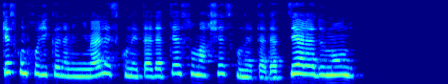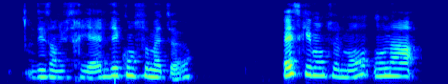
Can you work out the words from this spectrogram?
Qu'est-ce qu'on produit comme animal? Est-ce qu'on est adapté à son marché? Est-ce qu'on est adapté à la demande des industriels, des consommateurs? Est-ce qu'éventuellement on a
